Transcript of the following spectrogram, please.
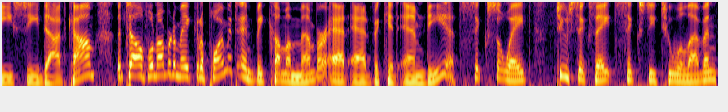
advocatedpc.com. The telephone number to make an appointment and become a member at Advocate MD at 608 268 6211.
